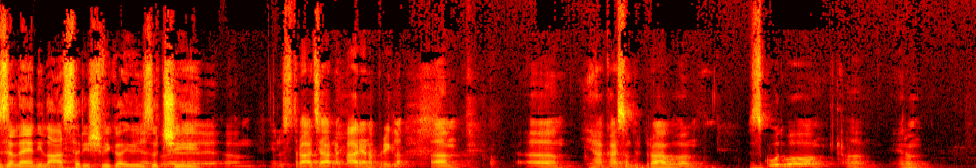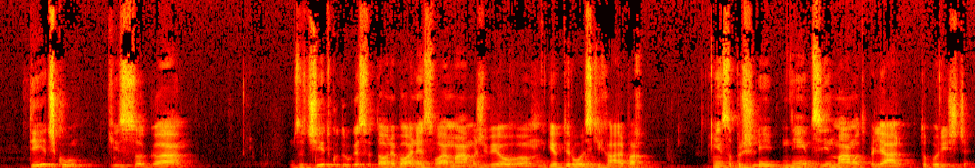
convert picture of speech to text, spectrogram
zeleni laseri švigajo iz oči. Je, um, ilustracija Arjana Pregla. Um, um, ja, kaj sem pripravil? Um, zgodbo o uh, enem dečku, ki so ga v začetku druge svetovne vojne svojo mamo živel um, nekje v Tirolskih Alpah in so prišli Nemci in mamo odpeljali v taborišče.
